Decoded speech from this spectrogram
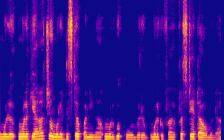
உங்களுக்கு உங்களுக்கு யாராச்சும் உங்களை டிஸ்டர்ப் பண்ணினா உங்களுக்கு கோவம் வரும். உங்களுக்கு ஃப்ரஸ்ட்ரேட் ஆகும்னா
